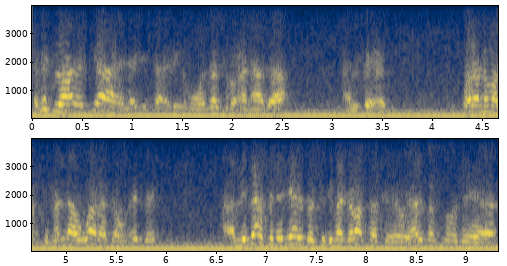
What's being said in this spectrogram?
فمثل هذا الجاهل يجب تعليمه وزجره عن هذا الفعل. ولا نمكن من له ولد أو ابن اللباس الذي يلبس لمدرسته ويلبسه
